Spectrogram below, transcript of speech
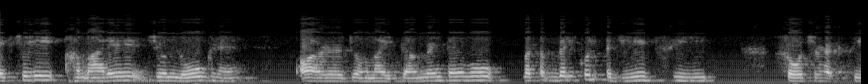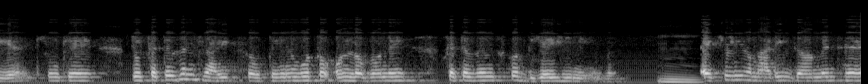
एक्चुअली हमारे जो लोग हैं और जो हमारी गवर्नमेंट है वो मतलब बिल्कुल अजीब सी सोच रखती है। क्योंकि जो सिटीजन राइट्स होते हैं वो तो उन लोगों ने सिटीजन को दिए ही नहीं हुए एक्चुअली हम्म। हमारी गवर्नमेंट है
